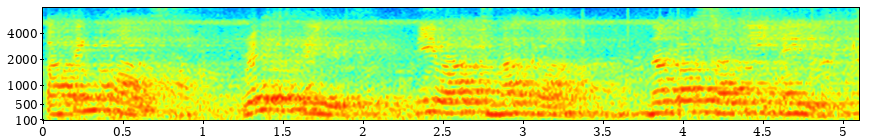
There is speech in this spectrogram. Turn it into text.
Batting first, left field, Miwa Tanaka, number 38.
